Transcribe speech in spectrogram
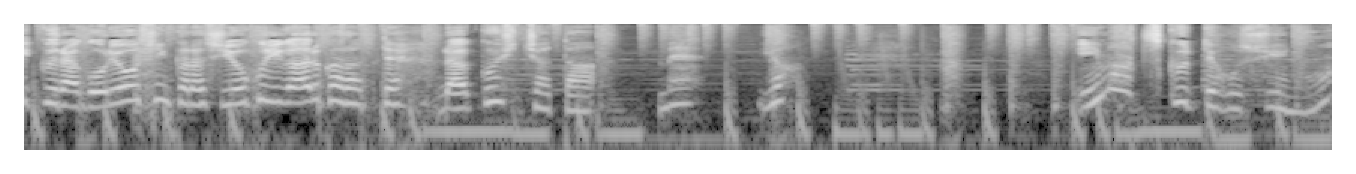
いくらご両親から仕送りがあるからって楽しちゃダメよ。今作ってほしいの？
